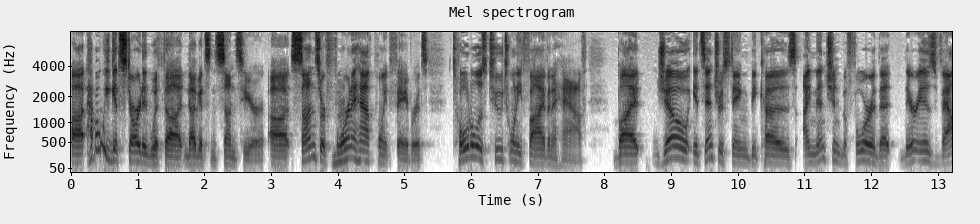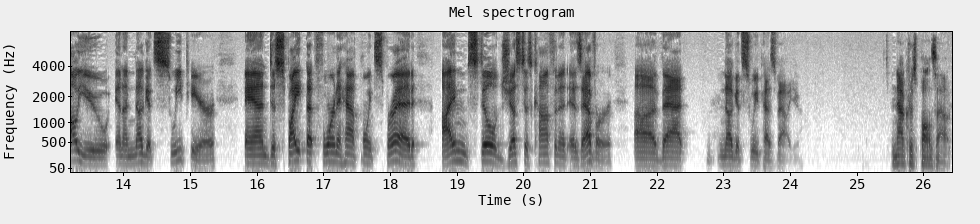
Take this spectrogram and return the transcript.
Uh, how about we get started with uh, Nuggets and Suns here? Uh, Suns are mm-hmm. four and a half point favorites. Total is 225 and a half. But Joe, it's interesting because I mentioned before that there is value in a Nuggets sweep here. And despite that four and a half point spread, I'm still just as confident as ever uh, that Nuggets sweep has value. And now Chris Paul's out.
